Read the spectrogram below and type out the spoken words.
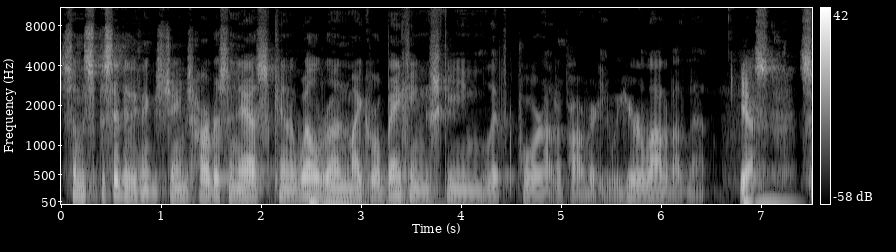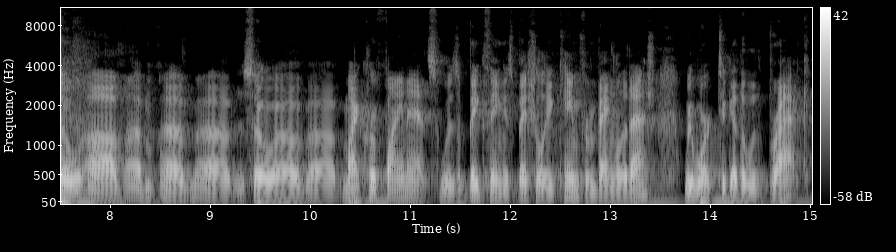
some specific things. James Harbison asks, can a well-run micro-banking scheme lift poor out of poverty? We hear a lot about that. Yes. So, uh, um, uh, uh, so uh, uh, microfinance was a big thing, especially it came from Bangladesh. We worked together with BRAC,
